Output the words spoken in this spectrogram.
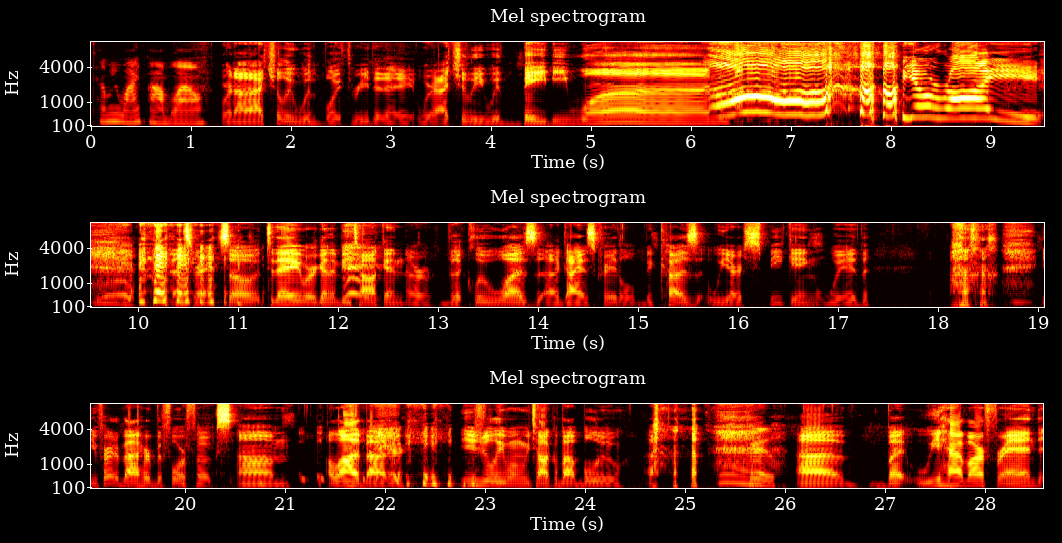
Tell me why, Pablo. We're not actually with Boy 3 today. We're actually with Baby 1. Oh, you're right. That's right. So today we're going to be talking, or the clue was uh, Gaia's Cradle, because we are speaking with. You've heard about her before, folks. Um, a lot about her. Usually when we talk about Blue. True. Uh, but we have our friend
